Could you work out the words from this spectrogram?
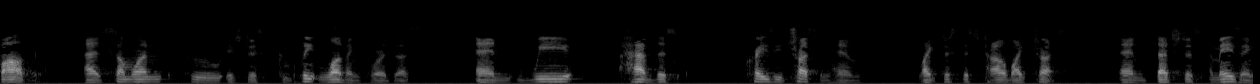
father, as someone who is just complete loving towards us. And we have this crazy trust in him, like just this childlike trust. And that's just amazing.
